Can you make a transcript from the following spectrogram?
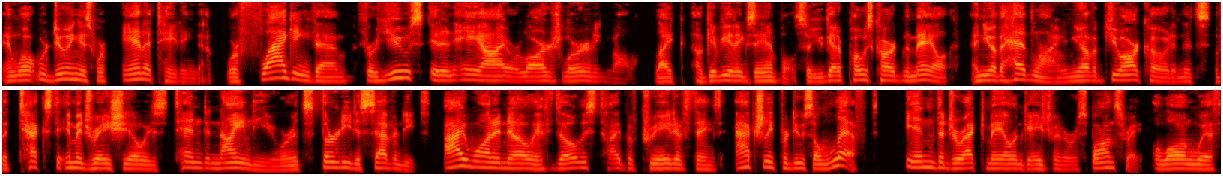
And what we're doing is we're annotating them. We're flagging them for use in an AI or large learning model. Like I'll give you an example. So you get a postcard in the mail and you have a headline and you have a QR code and it's the text to image ratio is 10 to 90 or it's 30 to 70. I want to know if those type of creative things actually produce a lift in the direct mail engagement or response rate along with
